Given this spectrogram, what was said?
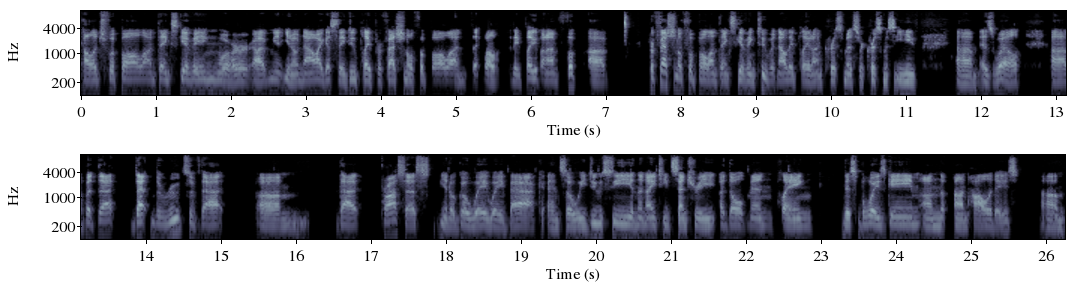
college football on Thanksgiving, or uh, you know, now I guess they do play professional football on. Well, they play it on foot, uh, professional football on Thanksgiving too, but now they play it on Christmas or Christmas Eve um, as well. Uh, but that that the roots of that um, that process, you know, go way, way back. And so we do see in the 19th century adult men playing this boys' game on on holidays. Um,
